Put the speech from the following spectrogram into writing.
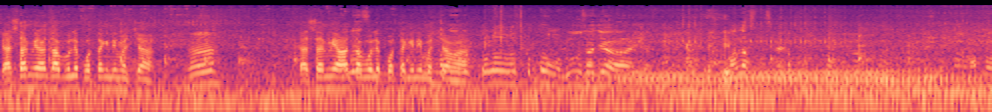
कैसा मेरा था बोले पोतंग नहीं मच्छा कैसा मेरा था बोले पोतंग नहीं मच्छा वहाँ Tolong potong dulu saja. Ya. Malas saya. Apa?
